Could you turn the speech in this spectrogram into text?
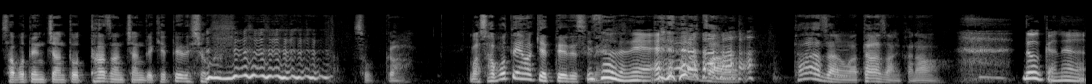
サボテンちゃんとターザンちゃんで決定でしょうか？そっか。まあサボテンは決定ですう。ね。そうだね。ターザンターザンはターザンかな。どうかな。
